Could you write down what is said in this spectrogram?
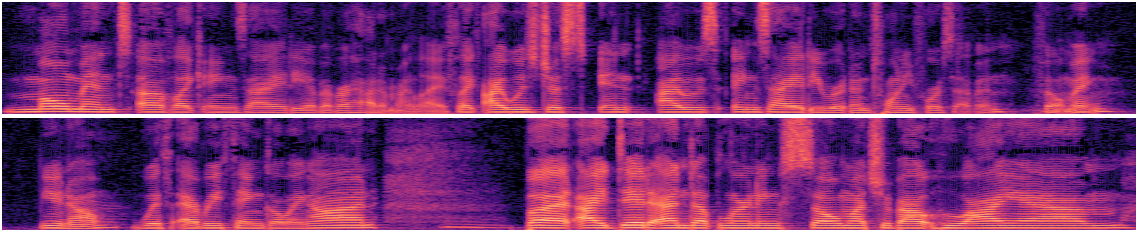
moment of like anxiety I've ever had in my life. Like I was just in I was anxiety ridden 24/7 filming, you know, with mm-hmm. everything going on. Mm-hmm. But I did end up learning so much about who I am,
